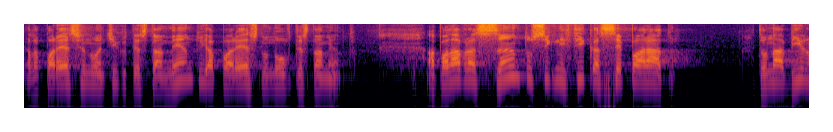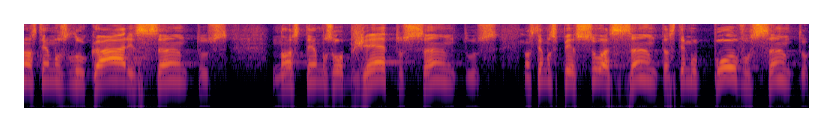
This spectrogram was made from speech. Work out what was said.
Ela aparece no Antigo Testamento e aparece no Novo Testamento. A palavra santo significa separado. Então, na Bíblia, nós temos lugares santos, nós temos objetos santos, nós temos pessoas santas, temos povo santo,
